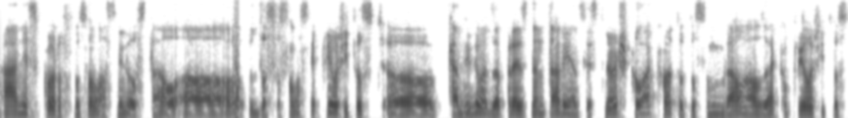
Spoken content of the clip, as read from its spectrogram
a neskôr som sa vlastne dostal, uh, dostal som vlastne príležitosť uh, kandidovať za prezidenta Aliancie stredoškolákov a toto som bral naozaj ako príležitosť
